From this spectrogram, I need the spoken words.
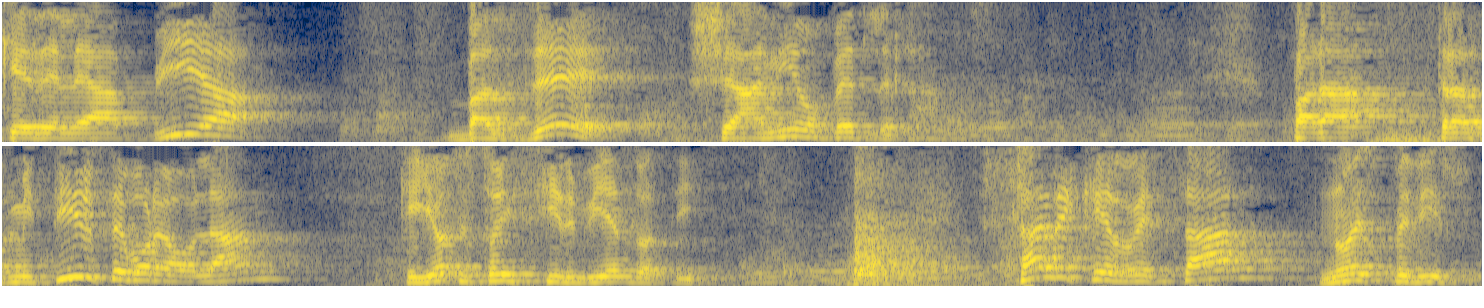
que de le había Bazé Shani Obed Lecha para transmitirte Boreolam que yo te estoy sirviendo a ti. Sale que rezar no es pedir.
